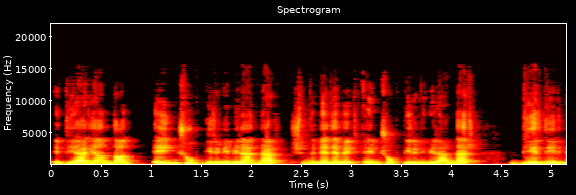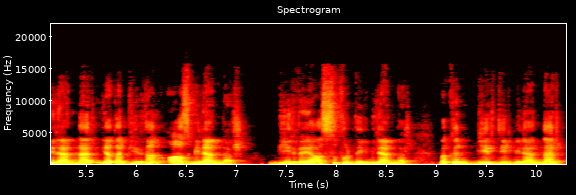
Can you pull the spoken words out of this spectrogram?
E diğer yandan en çok birini bilenler. Şimdi ne demek en çok birini bilenler? Bir dil bilenler ya da birden az bilenler. 1 veya 0 dil bilenler. Bakın bir dil bilenler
